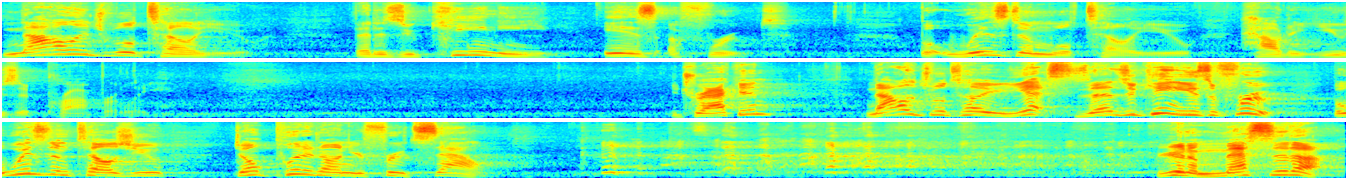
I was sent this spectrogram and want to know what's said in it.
knowledge will tell you that a zucchini is a fruit, but wisdom will tell you how to use it properly. You tracking? Knowledge will tell you, yes, that zucchini is a fruit, but wisdom tells you don't put it on your fruit salad. You're going to mess it up.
